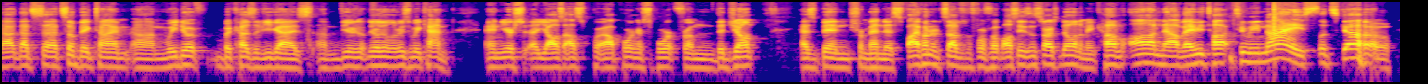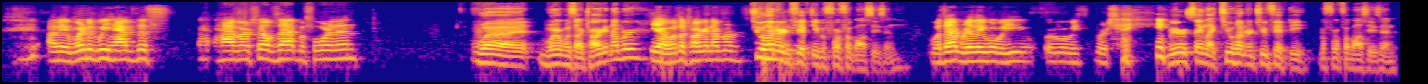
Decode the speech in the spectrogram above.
That, that's that's so big time. Um, we do it because of you guys. Um, you're, you're the only reason we can, and your uh, y'all's outpouring of support from the jump has been tremendous. 500 subs before football season starts, Dylan. I mean, come on now, baby, talk to me nice. Let's go. I mean, where did we have this have ourselves at before then? what where was our target number? Yeah, what's our target number? 250 before football season. Was that really what we what we were saying? we were saying like 200 250 before football season.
